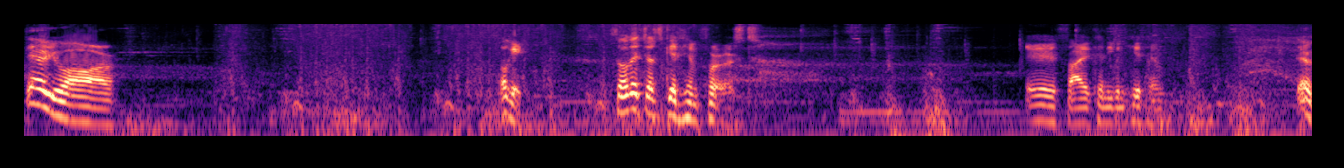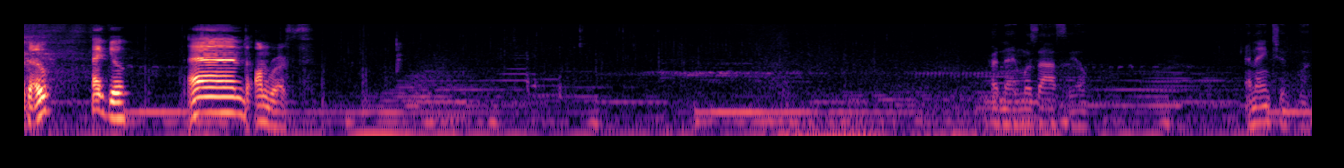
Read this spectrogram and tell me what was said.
There you are! Okay. So let's just get him first. If I can even hit him. There we go. Thank you. And onwards. Was. An ancient one.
